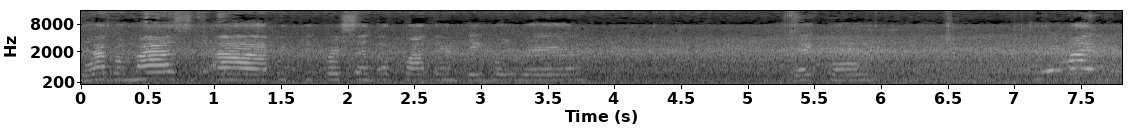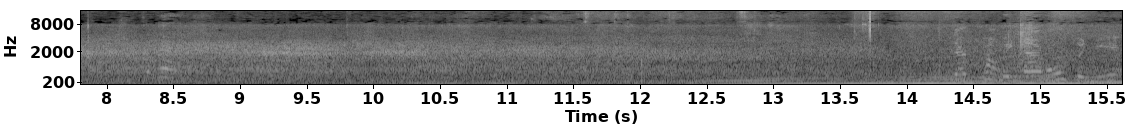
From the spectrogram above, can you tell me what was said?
They have a mask, uh, 50% of pattern tableware. Deco. Never mind. Okay. They're probably not open yet.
